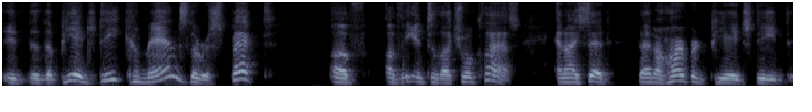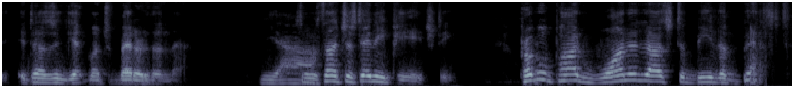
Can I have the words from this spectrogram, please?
it, the PhD commands the respect of of the intellectual class. And I said that a Harvard PhD it doesn't get much better than that. Yeah. So it's not just any PhD. Prabhupada wanted us to be the best.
